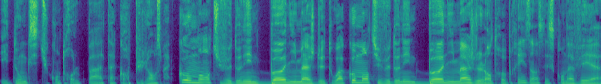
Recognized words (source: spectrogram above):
Et donc, si tu contrôles pas ta corpulence, bah, comment tu veux donner une bonne image de toi? Comment tu veux donner une bonne image de l'entreprise hein? C'est ce qu'on avait euh,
